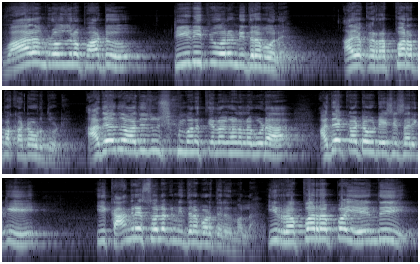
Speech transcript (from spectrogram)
వారం రోజుల పాటు టీడీపీ వాళ్ళు నిద్రపోలే. ఆ యొక్క రప్పారప్ప కటౌట్ తోటి. అదేదో అది చూసి మన తెలంగాణలో కూడా అదే కటౌట్ వేసేసరికి ఈ కాంగ్రెస్ వాళ్ళకి నిద్ర పడతలేదు మళ్ళీ. ఈ రప్పారప్ప ఏంది?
